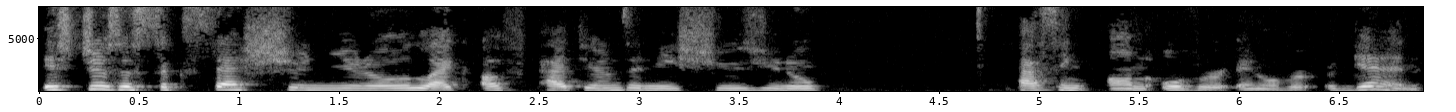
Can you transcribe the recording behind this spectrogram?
it's just a succession, you know, like of patterns and issues, you know, passing on over and over again.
